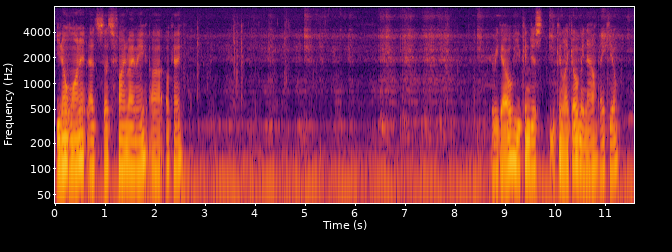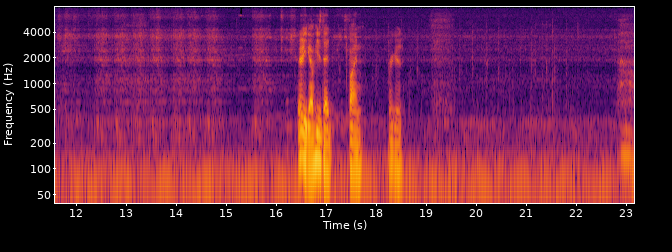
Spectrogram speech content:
You don't want it? That's, that's fine by me. Uh, okay. Here we go. You can just, you can let go of me now. Thank you. There you go. He's dead. Fine. We're good.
